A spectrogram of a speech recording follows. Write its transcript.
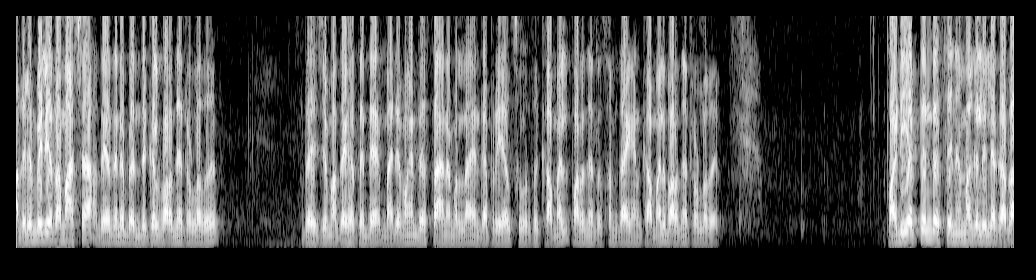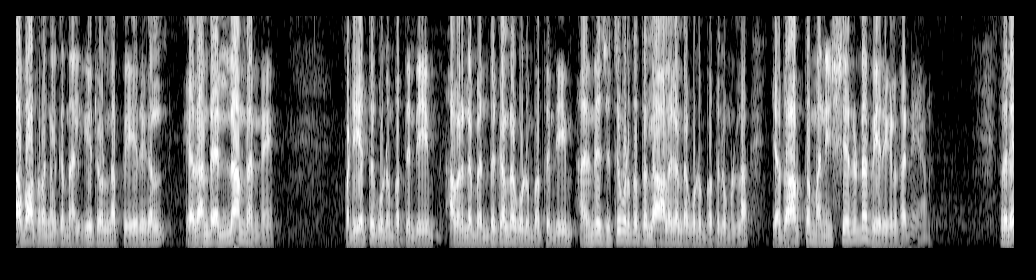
അതിലും വലിയ തമാശ അദ്ദേഹത്തിന്റെ ബന്ധുക്കൾ പറഞ്ഞിട്ടുള്ളത് പ്രത്യേകിച്ചും അദ്ദേഹത്തിന്റെ മരുമകന്റെ സ്ഥാനമുള്ള എന്റെ പ്രിയ സുഹൃത്ത് കമൽ പറഞ്ഞിട്ട് സംവിധായകൻ കമൽ പറഞ്ഞിട്ടുള്ളത്. പടിയത്തിന്റെ സിനിമകളിലെ കഥാപാത്രങ്ങൾക്ക് നൽകിയിട്ടുള്ള പേരുകൾ ഏതാണ്ട് എല്ലാം തന്നെ പടിയത്ത് കുടുംബത്തിന്റെയും അവരുടെ ബന്ധുക്കളുടെ കുടുംബത്തിന്റെയും അതിന്റെ ചുറ്റുവട്ടത്തുള്ള ആളുകളുടെ കുടുംബത്തിലുമുള്ള യഥാർത്ഥ മനുഷ്യരുടെ പേരുകൾ തന്നെയാണ്. അതിലെ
